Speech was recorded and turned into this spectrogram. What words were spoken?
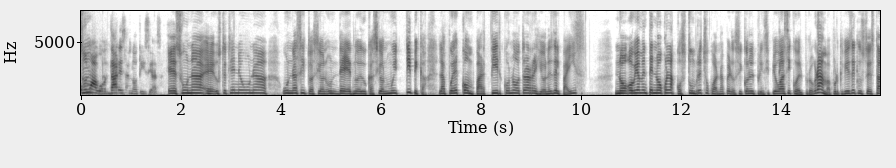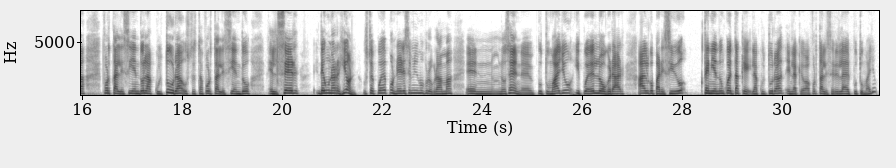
¿Cómo abordar esas noticias? Es una, eh, usted tiene una, una situación de etnoeducación muy típica. ¿La puede compartir con otras regiones del país? No, obviamente no con la costumbre chocuana, pero sí con el principio básico del programa, porque fíjese que usted está fortaleciendo la cultura, usted está fortaleciendo el ser de una región. Usted puede poner ese mismo programa en, no sé, en, Putumayo y puede lograr algo parecido teniendo en cuenta que la cultura en la que va a fortalecer es la del Putumayo.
